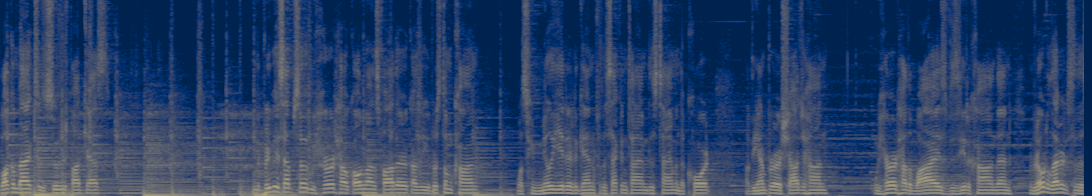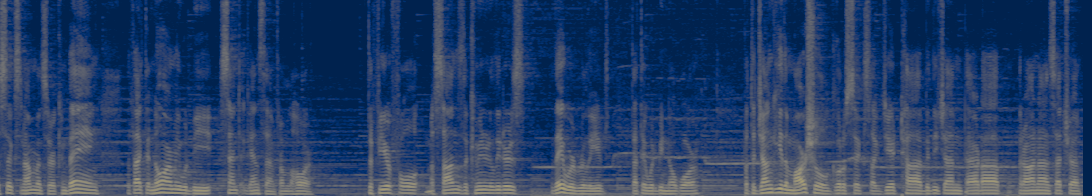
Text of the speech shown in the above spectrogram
Welcome back to the Suraj Podcast. In the previous episode, we heard how Kaulan's father, Qazi Rustam Khan, was humiliated again for the second time, this time in the court of the Emperor Shah Jahan. We heard how the wise Wazir Khan then wrote a letter to the Sikhs in Amritsar conveying the fact that no army would be sent against them from Lahore. The fearful Masands, the community leaders, they were relieved that there would be no war. But the Jangi, the martial Guru Sikhs like Jetha, Bidhi Chand, Pada, Pirana, etc.,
